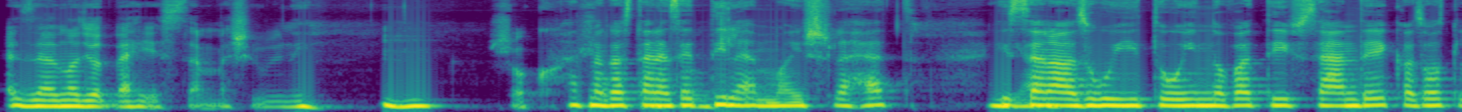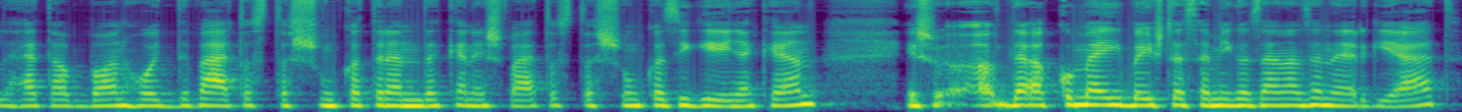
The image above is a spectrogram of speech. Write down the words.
ezzel nagyon nehéz szembesülni. Uh-huh. Sok. Hát meg aztán ez egy dilemma is lehet, hiszen Igen. az újító, innovatív szándék az ott lehet abban, hogy de változtassunk a trendeken, és változtassunk az igényeken, és, de akkor melyikbe is teszem igazán az energiát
